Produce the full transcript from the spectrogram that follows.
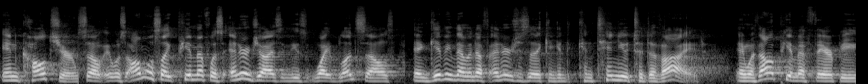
in culture. So it was almost like PEMF was energizing these white blood cells and giving them enough energy so they can continue to divide. And without PEMF therapy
